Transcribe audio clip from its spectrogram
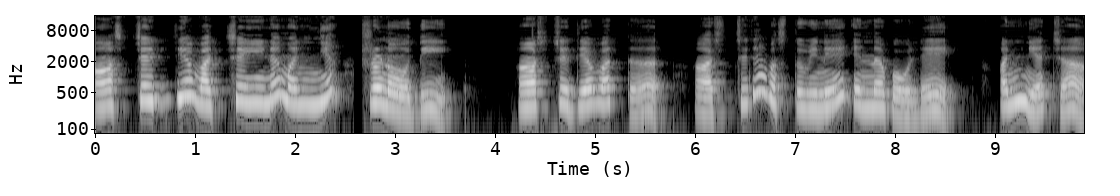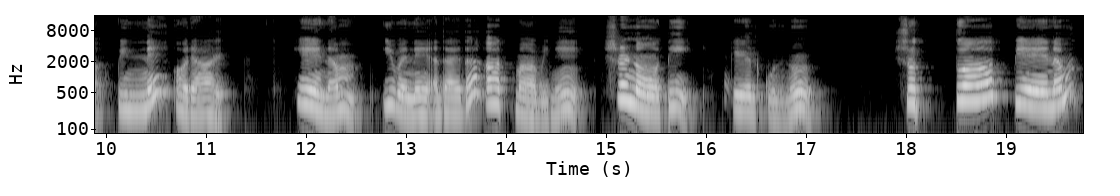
ആശ്ചര്യവച്ചൈനമന്യ ശൃണോതി. ആശ്ചര്യവത്ത് ആശ്ചര്യവസ്തുവിനെ എന്ന പോലെ. അന്യ ച പിന്നെ ഒരാൾ. ഏനം ഇവനെ അതായത് ആത്മാവിനെ. ശൃണോതി കേൾക്കുന്നു. ശ്രുത്വാപ്യേനം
